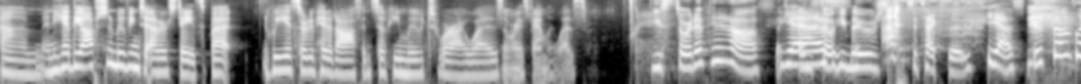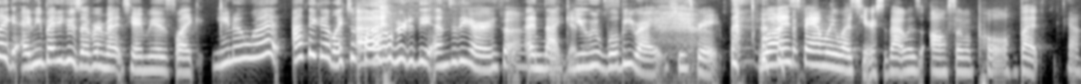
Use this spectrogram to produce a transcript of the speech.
Um, and he had the option of moving to other states, but we had sort of hit it off. And so he moved to where I was and where his family was. You sort of hit it off. And so he moved to Texas. yes. This sounds like anybody who's ever met Tami is like, you know what? I think I'd like to follow her to the ends of the earth. Oh and that you will be right. She's great. well, his family was here. So that was also a pull. But Yeah.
